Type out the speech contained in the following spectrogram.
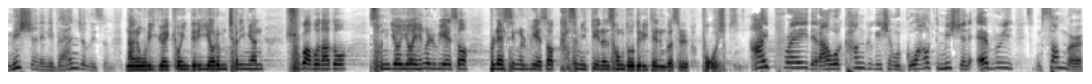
mission and evangelism. 나는 우리 교회 교인들이 여름철이면 휴가보다도 선교 여행을 위해서 블레싱을 위해서 가슴이 뛰는 성도들이 되는 것을 보고 싶습니다. I pray that our congregation will go out to mission every summer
